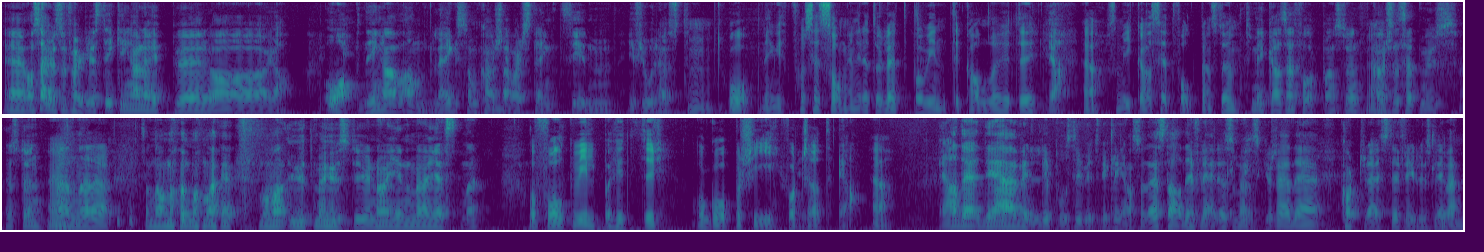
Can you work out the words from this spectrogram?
Eh, og så er det selvfølgelig stikking av løyper og ja, åpning av anlegg som kanskje har vært stengt siden i fjor høst. Mm. Åpning for sesongen, rett og slett, på vinterkalde hytter. Ja. ja. Som ikke har sett folk på en stund. Som ikke har sett folk på en stund. Kanskje sett mus en stund. Men uh, så nå må, må, man, må, man, ut med husdyrene og inn med gjestene. Og folk vil på hytter og gå på ski fortsatt. Ja. ja. Ja, det, det, er veldig positiv utvikling. Altså. Det er stadig flere som ønsker seg det kortreiste friluftslivet.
